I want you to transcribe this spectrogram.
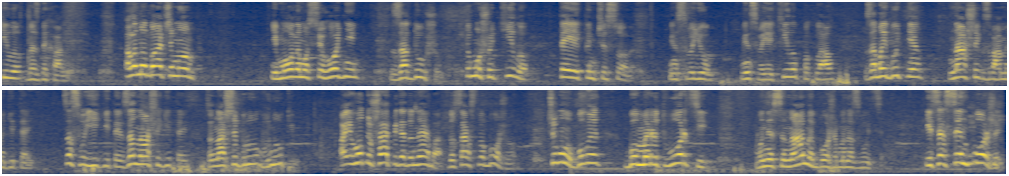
тіло бездиханне. Але ми бачимо і молимо сьогодні за душу, тому що тіло те є тимчасове. Він, свою, він своє тіло поклав за майбутнє наших з вами дітей, за своїх дітей, за наших дітей, за наших внуків. А його душа піде до неба, до Царства Божого. Чому? Бо, ви, бо миротворці, вони синами Божими назвуться. І це син Божий,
